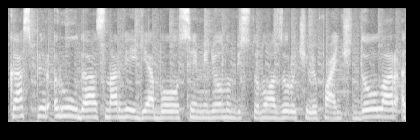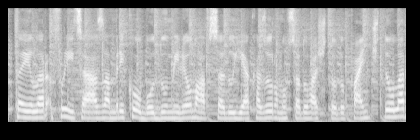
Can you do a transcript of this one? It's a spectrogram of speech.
Каспер руд аз норвегия бо 3 миллиону 29045 доллар. Тейлор фрица аз амрико бо 2 миллиону 71985 доллар.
